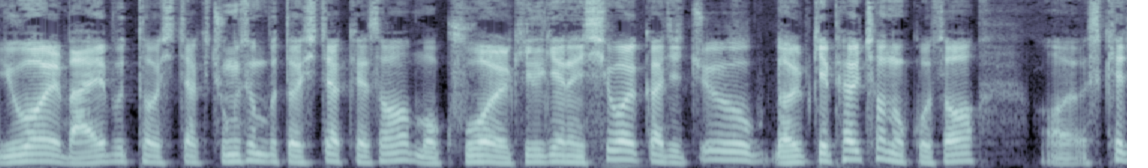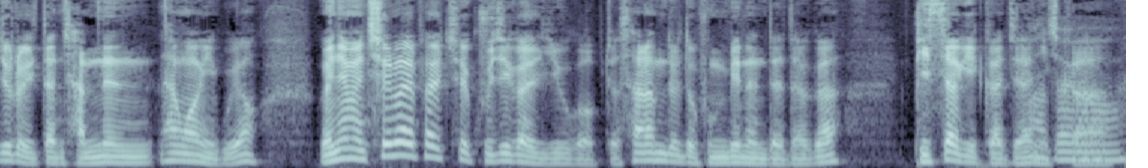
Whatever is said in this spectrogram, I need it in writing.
6월 말부터 시작, 중순부터 시작해서 뭐 9월, 길게는 10월까지 쭉 넓게 펼쳐놓고서 어, 스케줄을 일단 잡는 상황이고요. 왜냐면 7말 8초에 굳이 갈 이유가 없죠. 사람들도 붐비는 데다가 비싸기까지 하니까. 맞아요.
